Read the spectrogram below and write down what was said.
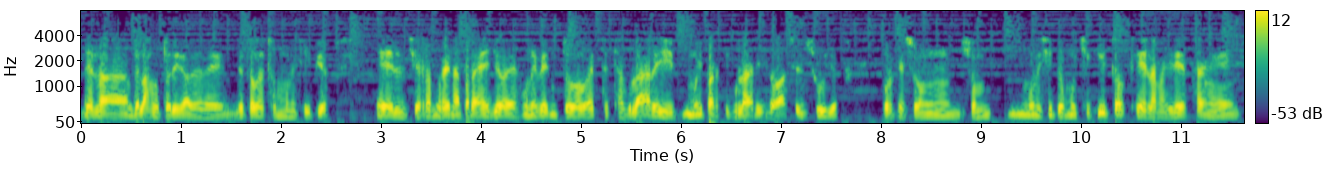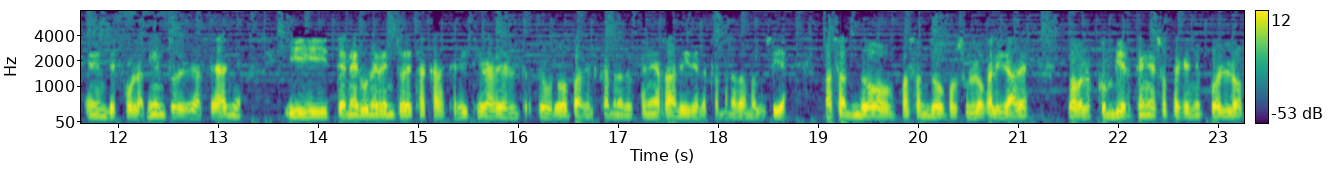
de, la, de las autoridades de, todos estos municipios. El Sierra Morena para ellos es un evento espectacular y muy particular y lo hacen suyo porque son, son municipios muy chiquitos que la mayoría están en, despoblamiento desde hace años y tener un evento de estas características del Trofeo Europa, del Campeonato de España Rally y del Campeonato de Andalucía, pasando, pasando por sus localidades, pues los convierten esos pequeños pueblos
